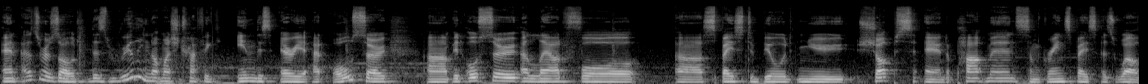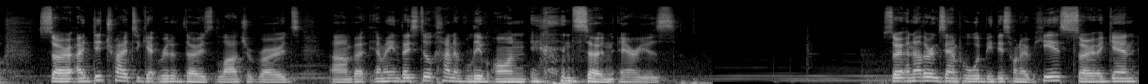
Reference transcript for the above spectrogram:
And as a result, there's really not much traffic in this area at all. So um, it also allowed for uh, space to build new shops and apartments, some green space as well. So I did try to get rid of those larger roads, um, but I mean, they still kind of live on in certain areas. So another example would be this one over here. So again,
